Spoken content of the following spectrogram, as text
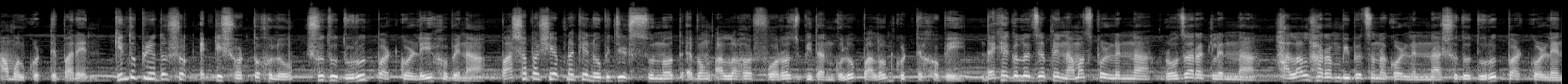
আমল করতে পারেন। Música কিন্তু প্রিয় দর্শক, একটি শর্ত হলো শুধু দুরুদ পাঠ করলেই হবে না, পাশাপাশি আপনাকে নবীজির সুন্নত এবং আল্লাহর ফরজ বিধানগুলো পালন করতে হবে। দেখা গেল যে আপনি নামাজ পড়লেন না, রোজা রাখলেন না, হালাল হারাম বিবেচনা করলেন না, শুধু দুরুদ পাঠ করলেন।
